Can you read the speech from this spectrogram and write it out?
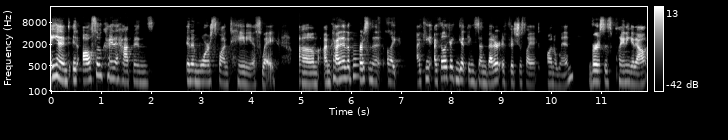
And it also kind of happens in a more spontaneous way. Um, I'm kind of the person that like I can I feel like I can get things done better if it's just like on a whim versus planning it out.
